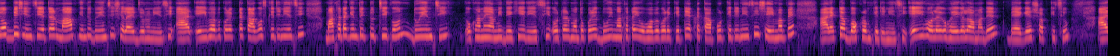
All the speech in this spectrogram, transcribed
চব্বিশ ইঞ্চি এটার মাপ কিন্তু দুই ইঞ্চি সেলাইয়ের জন্য নিয়েছি। আর এইভাবে করে একটা কাগজ কেটে নিয়েছি, মাথাটা কিন্তু একটু চিকন, দুই ইঞ্চি ওখানে আমি দেখিয়ে দিয়েছি, ওটার মতো করে দুই মাথাটাই ওভাবে করে কেটে একটা কাপড় কেটে নিয়েছি, সেই মাপে আর একটা বক্রম কেটে নিয়েছি। এই হলে, হয়ে গেল আমাদের ব্যাগের সব কিছু আর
